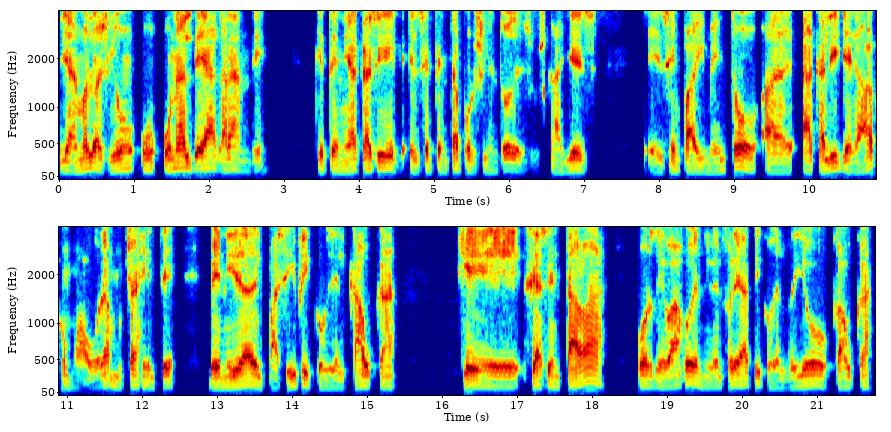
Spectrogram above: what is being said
llamémoslo así, una aldea grande que tenía casi el 70% de sus calles eh, sin pavimento. A, Cali llegaba como ahora mucha gente venida del Pacífico y del Cauca que se asentaba por debajo del nivel freático del río Cauca,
